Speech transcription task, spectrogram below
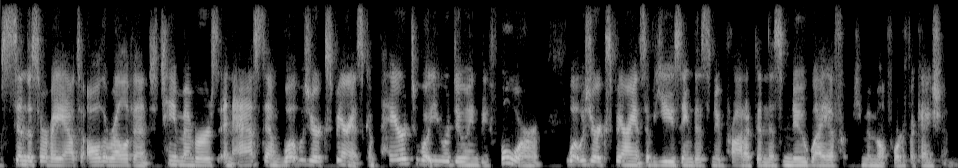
send the survey out to all the relevant team members and ask them what was your experience compared to what you were doing before what was your experience of using this new product and this new way of human milk fortification?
